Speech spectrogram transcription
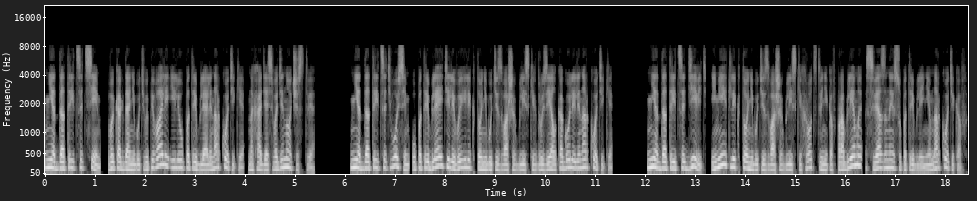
Нет до 37. Вы когда-нибудь выпивали или употребляли наркотики, находясь в одиночестве? Нет до 38. Употребляете ли вы или кто-нибудь из ваших близких друзей алкоголь или наркотики? Нет до 39. Имеет ли кто-нибудь из ваших близких родственников проблемы, связанные с употреблением наркотиков?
